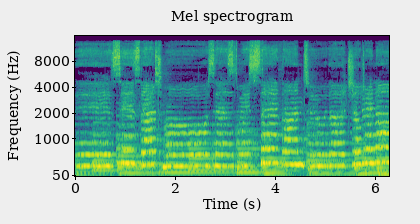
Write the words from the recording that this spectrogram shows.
This is that Moses which saith unto the children of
